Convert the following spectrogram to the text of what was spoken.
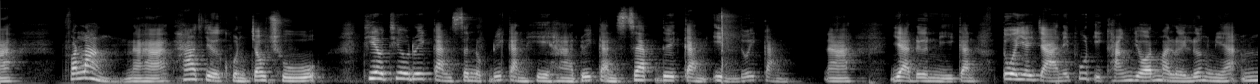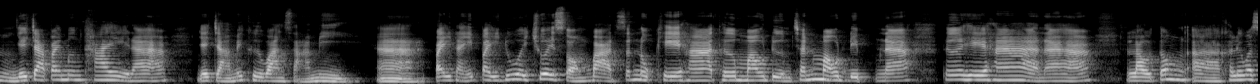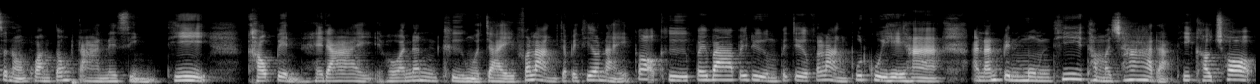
ฝรั่งนะคะถ้าเจอคนเจ้าชู้ เที่ยวเที่ยวด้วยกันสนุกด้วยกันเฮฮาด้วยกันแซบด้วยกันอิ่มด้วยกันนะอย่าเดินหนีกัน ตัวยายจ๋านี่พูดอีกครั้งย้อนมาเลยเรื่องนี้ยอืมยายจ๋าไปเมืองไทยนะยายจ๋าไม่เคยวางสามี อ่าไปไหนไปด้วยช่วยสองบาทสนุกเฮฮาเธอเมาดื่มฉันเมาดิบนะ เธอเฮฮานะคะเราต้องอ่าเขาเรียกว่าสนองความต้องการในสิ่งที่เขาเป็นให้ได้ เพราะว่านั่นคือหัวใจฝรั่งจะไปเที่ยวไหนก็คือไปบาร์ไปดื่ม ไปเจอฝรั่งพูดคุยเฮฮาอันนั้นเป็นมุมที่ธรรมชาติอะที่เขาชอบ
